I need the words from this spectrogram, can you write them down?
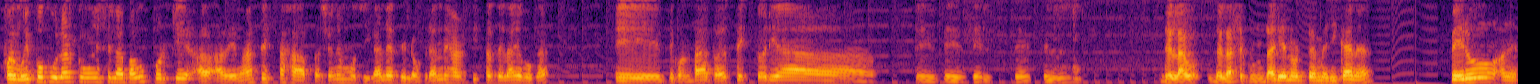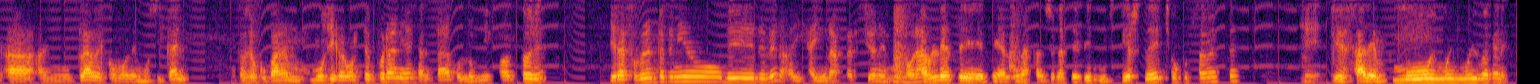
Fue muy popular, como dice la Pau, porque además de estas adaptaciones musicales de los grandes artistas de la época, eh, te contaba toda esta historia de, la, secundaria norteamericana, pero en clave como de musical. Entonces ocupaban música contemporánea, cantada por los mismos actores, Y era súper entretenido de, ver. Hay, hay, unas versiones memorables de, algunas canciones de Britney Spears, de hecho, justamente, que salen muy, muy, muy bacanes.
